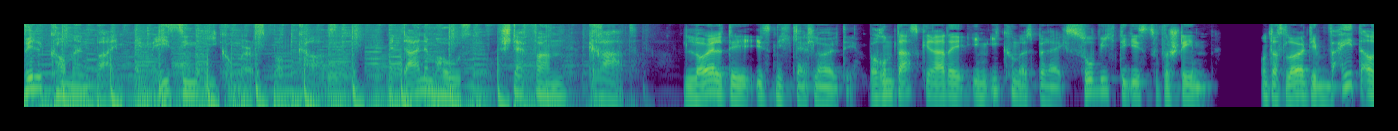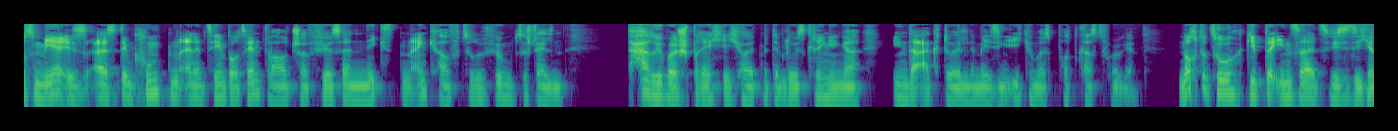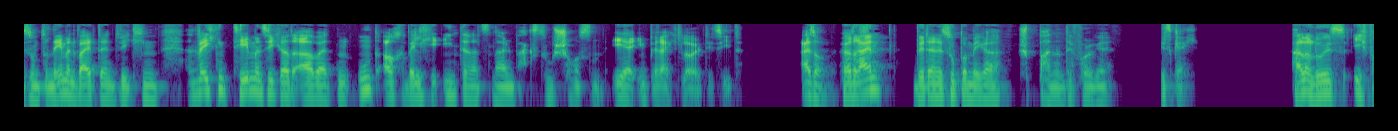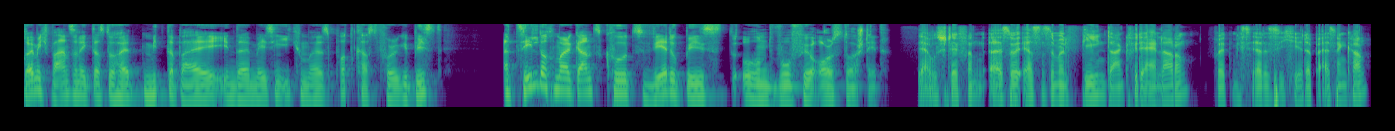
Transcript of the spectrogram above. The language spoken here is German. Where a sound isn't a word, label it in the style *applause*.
Willkommen beim Amazing E-Commerce Podcast mit deinem Host Stefan Grad. Loyalty ist nicht gleich Loyalty. Warum das gerade im E-Commerce-Bereich so wichtig ist zu verstehen und dass Loyalty weitaus mehr ist, als dem Kunden einen 10% Voucher für seinen nächsten Einkauf zur Verfügung zu stellen, darüber spreche ich heute mit dem Louis Kringinger in der aktuellen Amazing E-Commerce Podcast Folge. Noch dazu gibt er Insights, wie Sie sich als Unternehmen weiterentwickeln, an welchen Themen Sie gerade arbeiten und auch welche internationalen Wachstumschancen er im Bereich Loyalty sieht. Also, hört rein, wird eine super mega spannende Folge. Bis gleich. Hallo Luis, ich freue mich wahnsinnig, dass du heute mit dabei in der Amazing E-Commerce Podcast Folge bist. Erzähl doch mal ganz kurz, wer du bist und wofür Allstore steht. Servus Stefan. Also erstens einmal vielen Dank für die Einladung. Freut mich sehr, dass ich hier dabei sein kann.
